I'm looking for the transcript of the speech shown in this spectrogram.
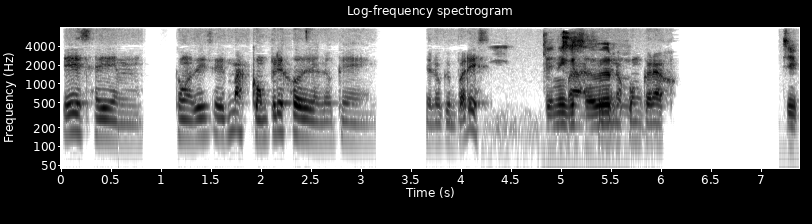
Es, eh, ¿cómo se dice? Es más complejo de lo que, de lo que parece. Tenés que Ah, saber, no un carajo. sí,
